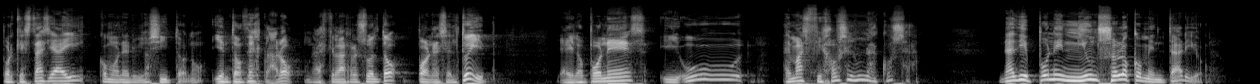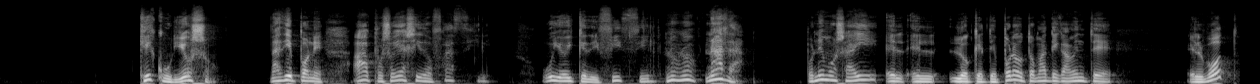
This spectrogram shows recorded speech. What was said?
porque estás ya ahí como nerviosito, ¿no? Y entonces, claro, una vez que lo has resuelto, pones el tweet. Y ahí lo pones y... Uh, además, fijaos en una cosa. Nadie pone ni un solo comentario. Qué curioso. Nadie pone, ah, pues hoy ha sido fácil. Uy, hoy qué difícil. No, no, nada. Ponemos ahí el, lo que te pone automáticamente el bot,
